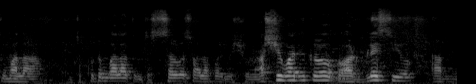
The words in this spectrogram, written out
तुम्हाला तुमच्या कुटुंबाला तुमच्या सर्वस्वाला परमेश्वर आशीर्वाद करो. गॉड ब्लेस यू आम्ही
